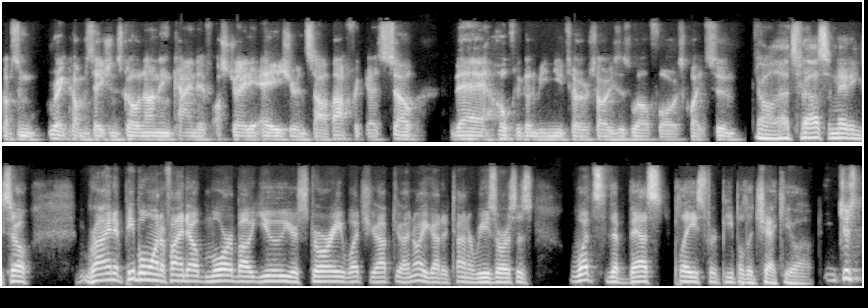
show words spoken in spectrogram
got some great conversations going on in kind of Australia, Asia, and South Africa. So they're hopefully going to be new territories as well for us quite soon. Oh, that's fascinating. So, Ryan, if people want to find out more about you, your story, what you're up to, I know you got a ton of resources what's the best place for people to check you out? Just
